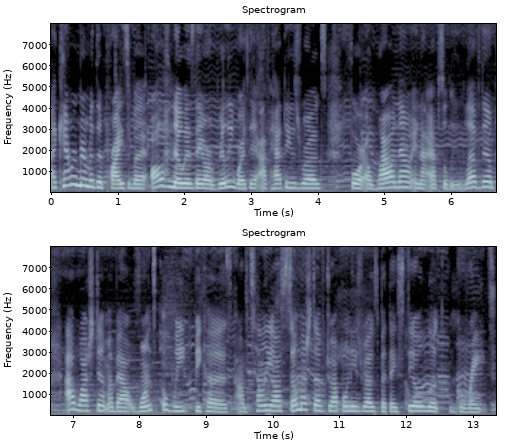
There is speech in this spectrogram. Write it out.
I can't remember the price, but all I know is they are really worth it. I've had these rugs for a while now and I absolutely love them. I wash them about once a week because I'm telling y'all so much stuff drop on these rugs, but they still look great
